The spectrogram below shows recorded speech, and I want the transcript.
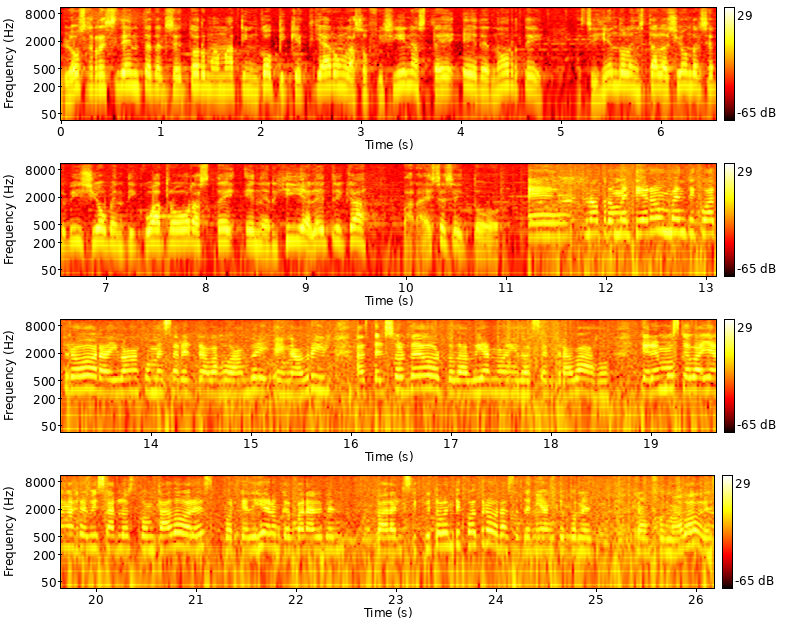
Los residentes del sector Mamatingó piquetearon las oficinas de EDE Norte, exigiendo la instalación del servicio 24 horas de energía eléctrica para ese sector. Eh, nos prometieron 24 horas, iban a comenzar el trabajo en abril, hasta el sol de hoy todavía no ha ido a hacer trabajo. Queremos que vayan a revisar los contadores, porque dijeron que para el circuito 24 horas se tenían que poner transformadores.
